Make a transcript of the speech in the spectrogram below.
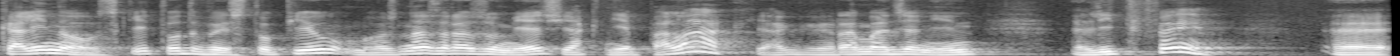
Kalinowski tu wystąpił, można zrozumieć, jak nie Polak, jak gramadzianin Litwy. E,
